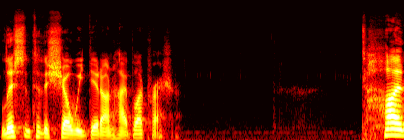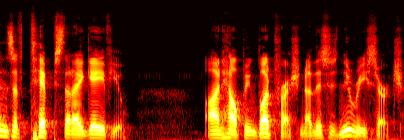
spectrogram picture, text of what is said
listen to the show we did on high blood pressure. Tons of tips that I gave you on helping blood pressure. Now, this is new research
